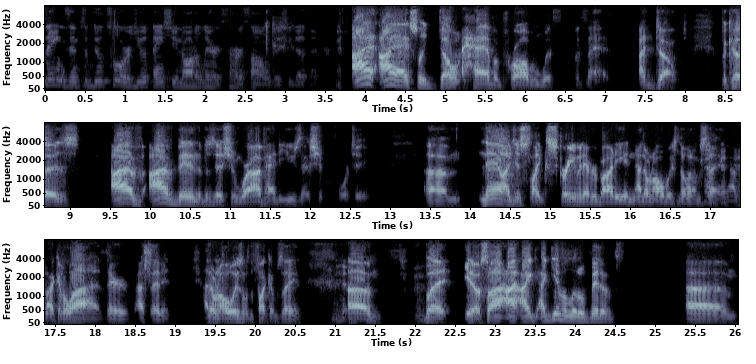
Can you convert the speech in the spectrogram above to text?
sings and to do tours, you would think she know all the lyrics to her songs, and she doesn't. I I actually don't have a problem with with that. I don't because I've I've been in the position where I've had to use that shit before too. Um, now I just like scream at everybody, and I don't always know what I'm saying. I'm not gonna lie. There, I said it. I don't always know what the fuck I'm saying. Um, but you know, so I, I I give a little bit of um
